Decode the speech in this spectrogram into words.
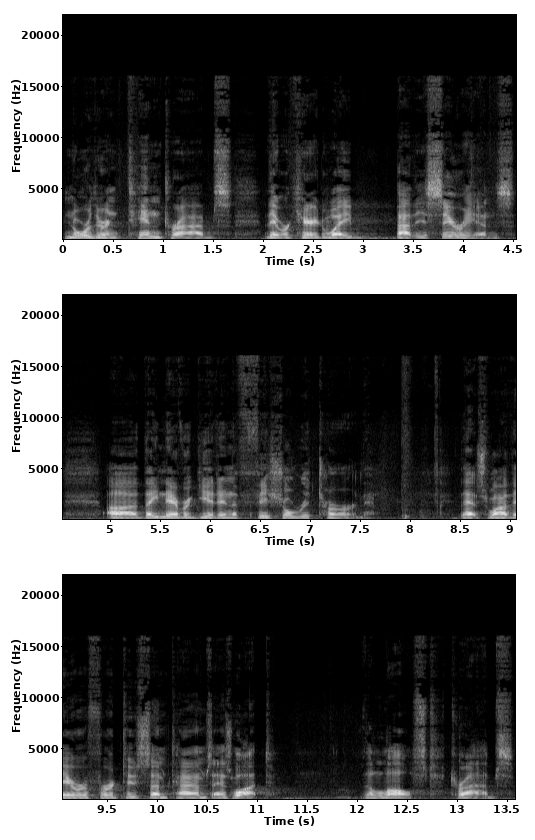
northern 10 tribes that were carried away by the Assyrians, uh, they never get an official return. That's why they're referred to sometimes as what? The lost tribes.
